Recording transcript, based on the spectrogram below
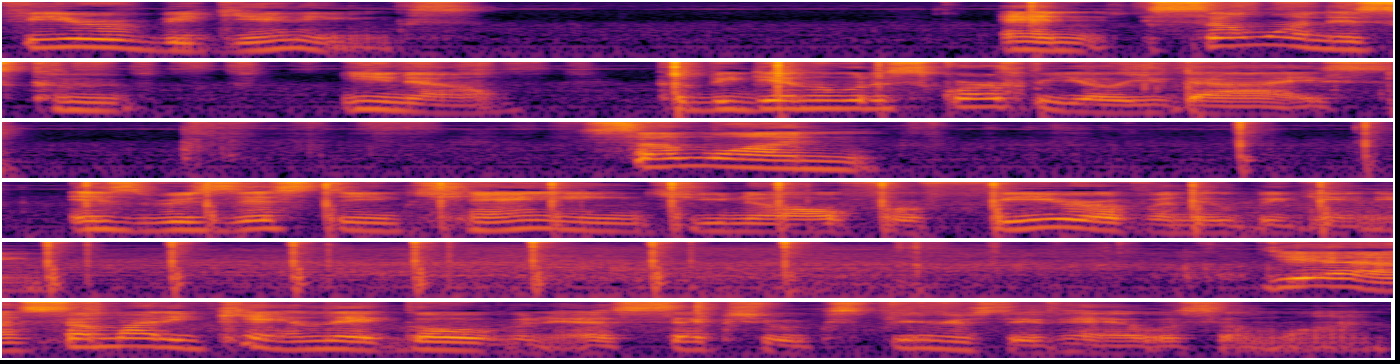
fear of beginnings, and someone is, you know, could be dealing with a Scorpio. You guys, someone is resisting change, you know, for fear of a new beginning. Yeah, somebody can't let go of an, a sexual experience they've had with someone.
